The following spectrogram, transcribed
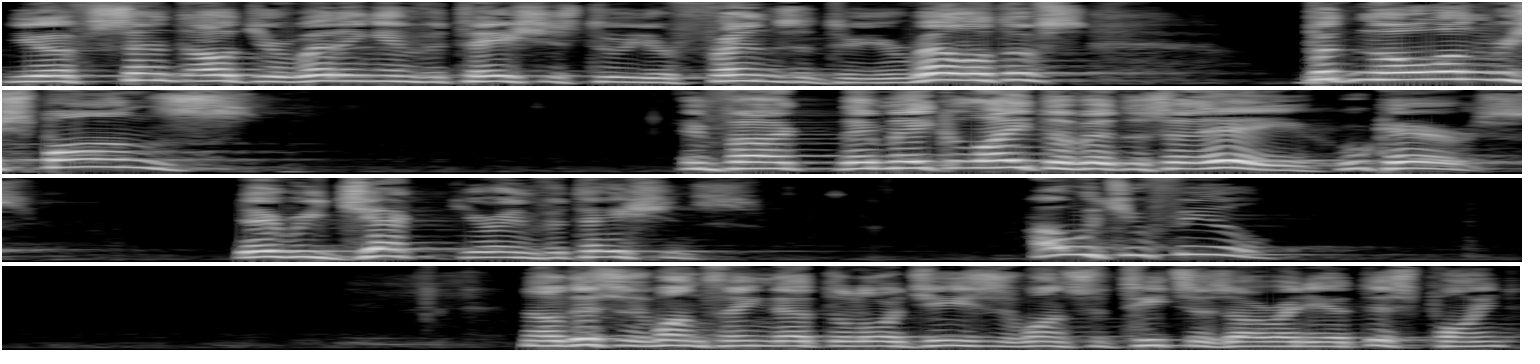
you have sent out your wedding invitations to your friends and to your relatives, but no one responds? In fact, they make light of it and say, hey, who cares? They reject your invitations. How would you feel? Now, this is one thing that the Lord Jesus wants to teach us already at this point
